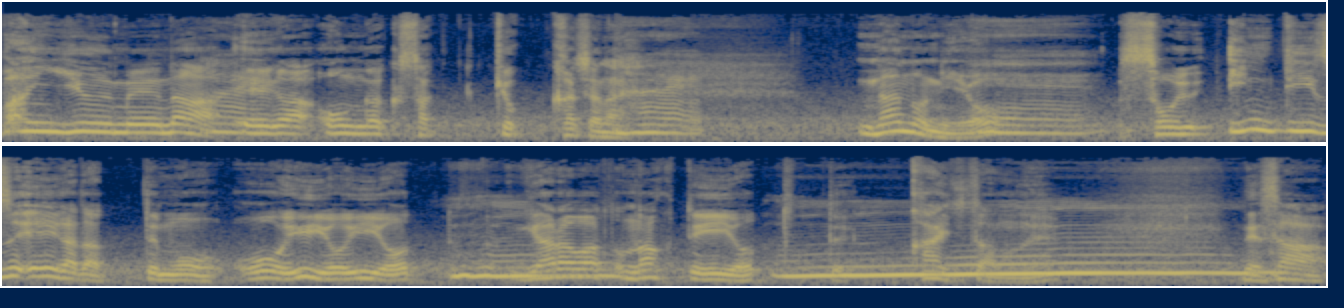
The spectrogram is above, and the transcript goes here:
番有名なはい。映画音楽作曲家じゃない、はい。なのによ、えそういうインディーズ映画だってもう「おういいよいいよ」ギャラはなくていいよ」って書いてたのね。ねでさ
